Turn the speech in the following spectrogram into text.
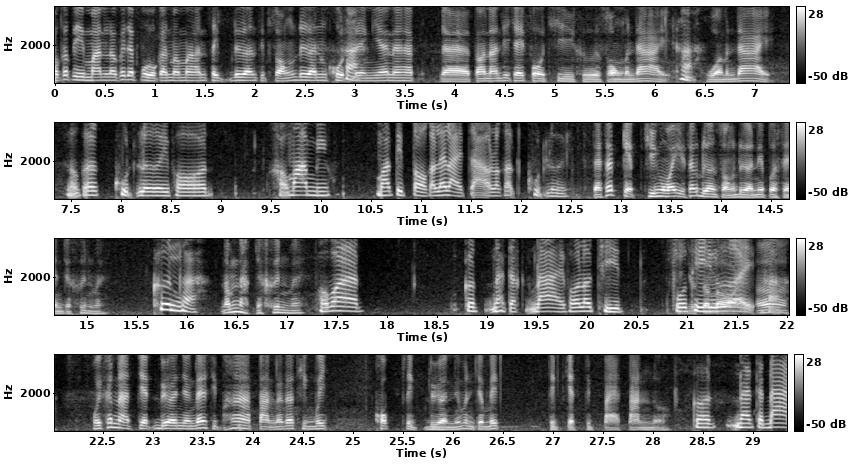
ปกติมันเราก็จะปลูกกันประมาณ 10 เดือน 12 เดือนขุดค่ะอะไรอย่างเงี้ยนะครับ แต่ตอนนั้นที่ใช้ 4T คือทรงมันได้ค่ะหัวมันได้ แล้วก็ขุดเลยพอเขามามีมาติดต่อกันหลายๆเจ้าแล้วก็ขุดเลย แต่ถ้าเก็บทิ้งเอาไว้อีกสักเดือน 2 เดือนเนี่ยเปอร์เซ็นต์จะขึ้นไหมขึ้นค่ะ น้ำหนักจะขึ้นไหมเพราะว่าก็น่าจะได้ เพราะเราฉีดโฟทีอยู่เรื่อยเอค่ะอ โอ้ยขนาด 7 เดือนยังได้ 15 ตัน แล้วถ้าทิ้งไว้ครบ 10 เดือนนี่มันจะไม่17 18ตันเหรอ ก็น่าจะได้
